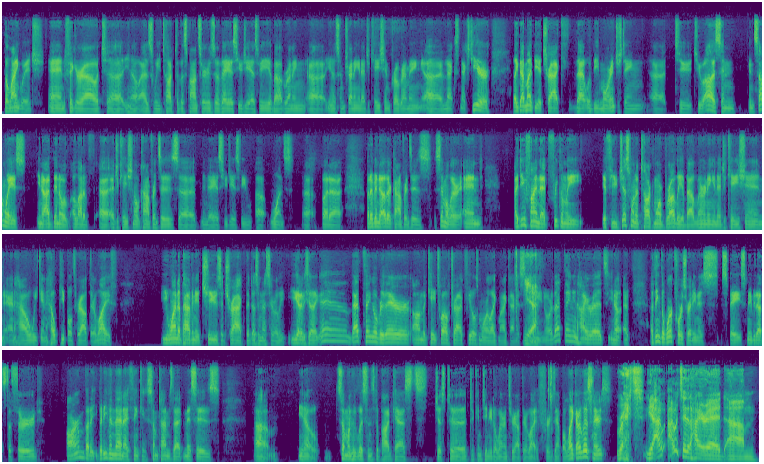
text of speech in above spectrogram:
the language and figure out uh, you know as we talk to the sponsors of asu gsv about running uh, you know some training and education programming uh, next next year like that might be a track that would be more interesting uh, to to us. And in some ways you know i've been to a, lot of uh, educational conferences uh, in the asu gsv once but but I've been to other conferences similar. And I do find that frequently, if you just want to talk more broadly about learning and education and how we can help people throughout their life, you wind up having to choose a track that doesn't necessarily, you got to be like, eh, that thing over there on the K 12 track feels more like my kind of scene, yeah. or that thing in higher ed, you know. I think the workforce readiness space, maybe that's the third arm, but but even then, I think sometimes that misses um, you know someone who listens to podcasts just to to continue to learn throughout their life for example like our listeners. Right. Yeah i, I would say that higher ed um,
